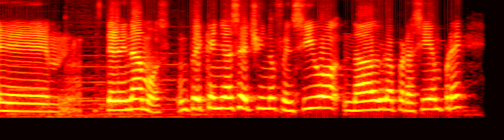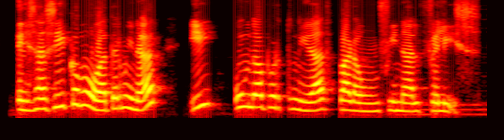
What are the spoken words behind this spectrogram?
Em, terminamos. Un pequeño acecho inofensivo, nada dura para siempre. Es así como va a terminar. Y una oportunidad para un final feliz.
